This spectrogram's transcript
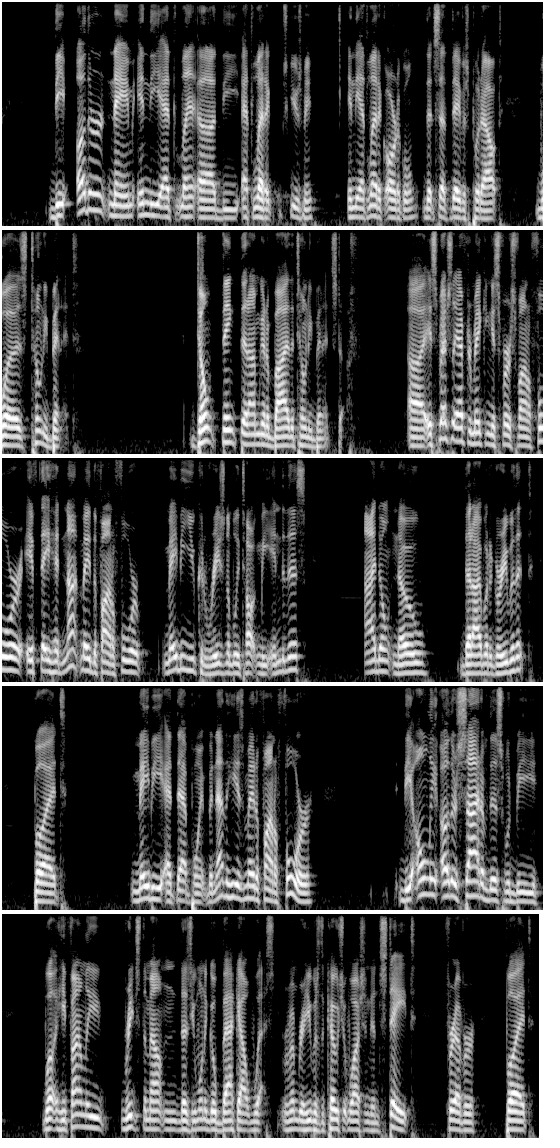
The other name in the uh, the athletic, excuse me, in the athletic article that Seth Davis put out was Tony Bennett. Don't think that I'm going to buy the Tony Bennett stuff uh, especially after making his first Final Four. If they had not made the Final Four, maybe you could reasonably talk me into this. I don't know that I would agree with it, but maybe at that point. But now that he has made a Final Four, the only other side of this would be well, he finally reached the mountain. Does he want to go back out west? Remember, he was the coach at Washington State forever, but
